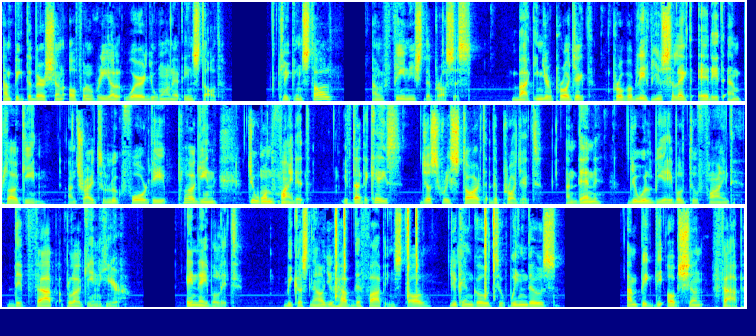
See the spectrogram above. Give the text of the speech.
and pick the version of Unreal where you want it installed click install and finish the process. Back in your project, probably if you select edit and plugin and try to look for the plugin, you won't find it. If that's the case, just restart the project and then you will be able to find the Fab plugin here. Enable it. Because now you have the Fab installed, you can go to Windows and pick the option Fab.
